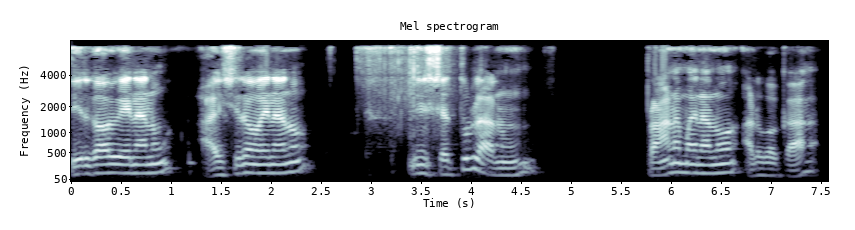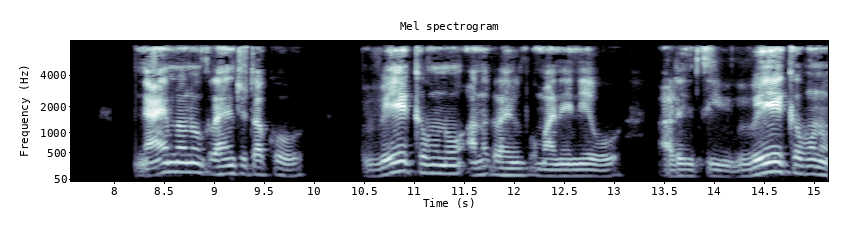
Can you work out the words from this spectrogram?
దీర్ఘాయువైనాను ఐశ్వర్యమైనాను నీ శత్రులను ప్రాణమైనను అడగక న్యాయములను గ్రహించుటకు వివేకమును అనుగ్రహింపమని నీవు అడిగి వివేకమును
